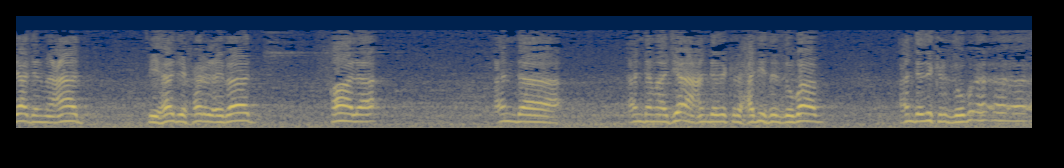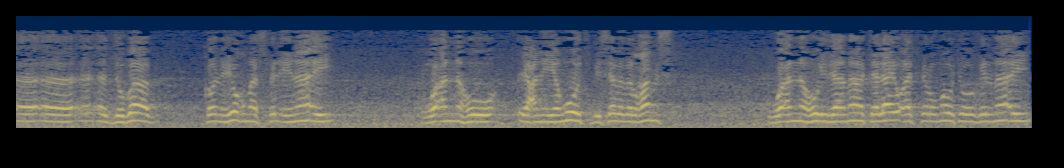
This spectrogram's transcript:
زاد المعاد في هدي خير العباد قال عند عندما جاء عند ذكر حديث الذباب عند ذكر الذباب كونه يغمس في الإناء وأنه يعني يموت بسبب الغمس وأنه إذا مات لا يؤثر موته في الماء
